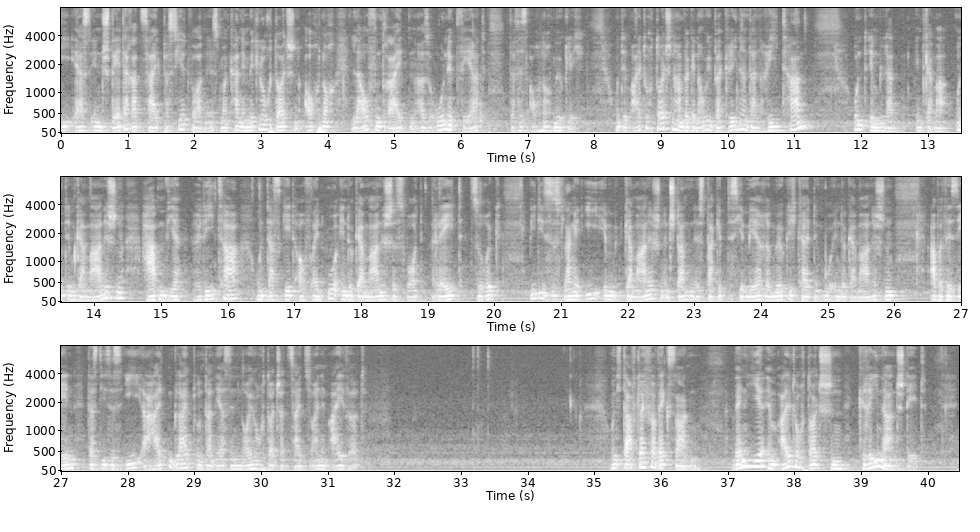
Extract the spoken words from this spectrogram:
die erst in späterer Zeit passiert worden ist. Man kann im Mittelhochdeutschen auch noch laufend reiten, also ohne Pferd. Das ist auch noch möglich. Und im Althochdeutschen haben wir genau wie bei Grienern dann Ritan und im, und im Germanischen haben wir Rita und das geht auf ein urindogermanisches Wort Reit zurück. Wie dieses lange I im Germanischen entstanden ist, da gibt es hier mehrere Möglichkeiten im Urindogermanischen. Aber wir sehen, dass dieses I erhalten bleibt und dann erst in neuhochdeutscher Zeit zu einem Ei wird. Und ich darf gleich vorweg sagen, wenn hier im Althochdeutschen Grinan steht,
